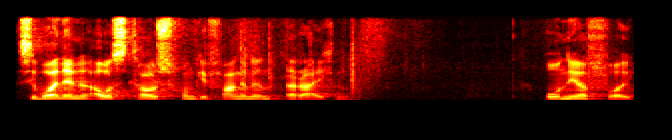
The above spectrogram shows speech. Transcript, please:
Sie wollen einen Austausch von Gefangenen erreichen. Ohne Erfolg.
